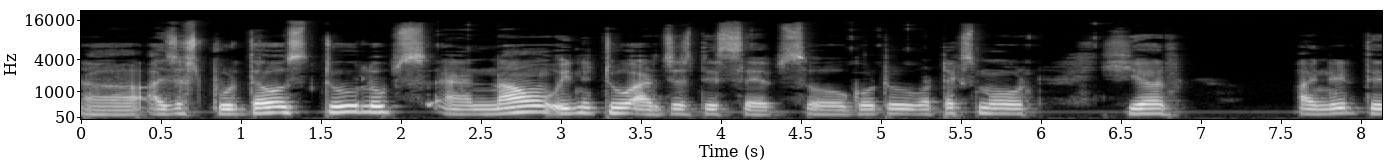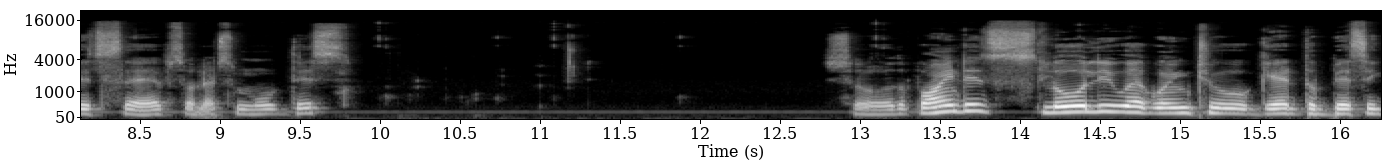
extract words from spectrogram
uh, i just put those two loops and now we need to adjust this shape. So go to vertex mode. Here i need this shape so let's move this so the point is slowly we are going to get the basic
